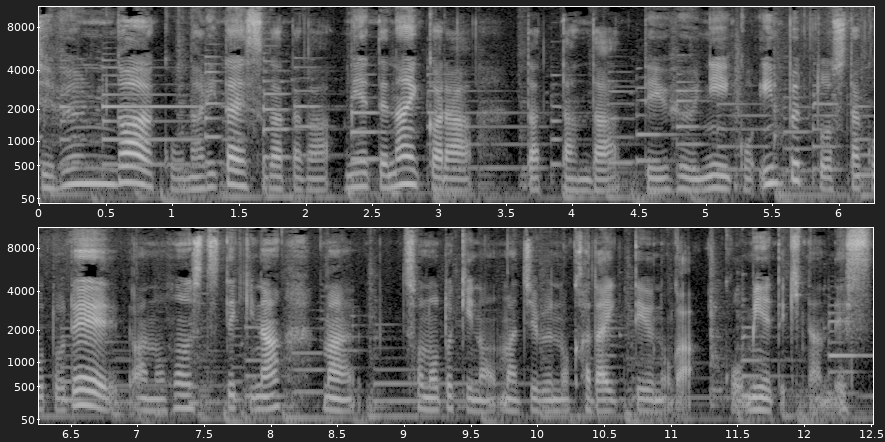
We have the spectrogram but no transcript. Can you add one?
自分がこうなりたい姿が見えてないからだったんだっていうふうにこうインプットをしたことであの本質的な、まあ、その時の、まあ、自分の課題っていうのがこう見えてきたんです。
